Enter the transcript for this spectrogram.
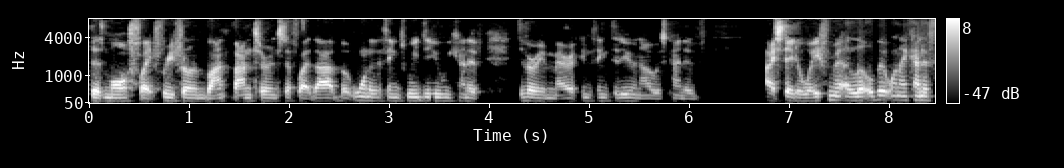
there's more like free flowing banter and stuff like that. But one of the things we do, we kind of it's a very American thing to do, and I was kind of I stayed away from it a little bit when I kind of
